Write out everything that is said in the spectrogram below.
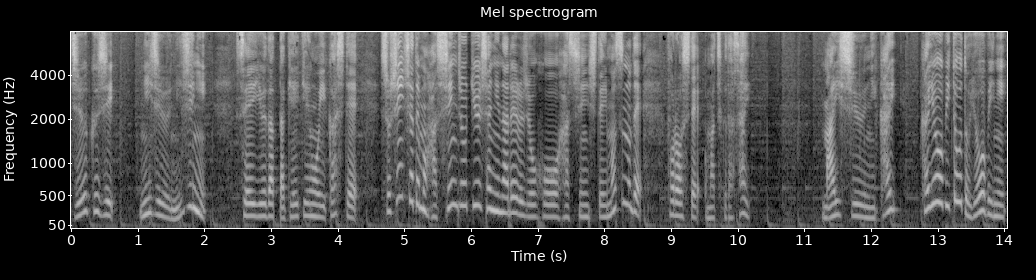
19時22時に声優だった経験を生かして初心者でも発信上級者になれる情報を発信していますのでフォローしてお待ちください。毎週2回火曜日と土曜日に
